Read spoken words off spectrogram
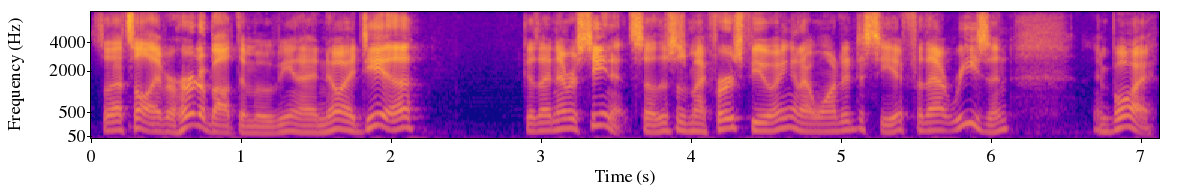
So that's all I ever heard about the movie, and I had no idea because I never seen it. So this was my first viewing, and I wanted to see it for that reason. And boy,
